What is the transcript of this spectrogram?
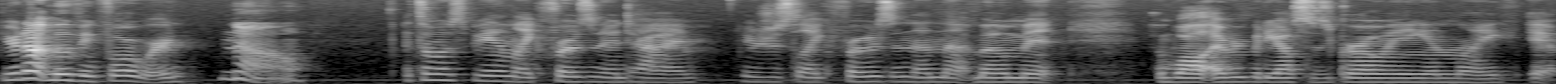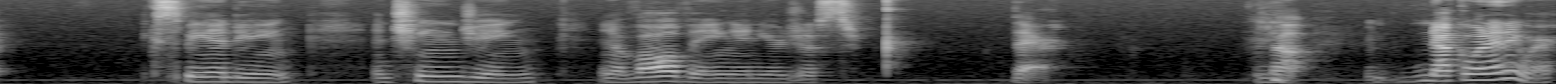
You're not moving forward. no. It's almost being like frozen in time. You're just like frozen in that moment, and while everybody else is growing and like it, expanding and changing and evolving, and you're just there, not not going anywhere.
